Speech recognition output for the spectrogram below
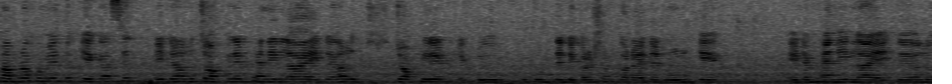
সব রকমের তো কেক আছে। এটা হলো চকলেট, ভ্যানিলা, এটা হলো চকলেট, একটু উপর দিয়ে ডেকোরেশন করা, এটা রোল কেক, এটা ভ্যানিলা, এটা হলো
